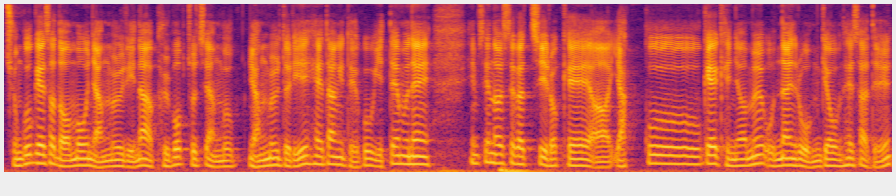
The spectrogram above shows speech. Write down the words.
중국에서 넘어온 약물이나 불법 조치 약물, 약물들이 해당이 되고 이 때문에 힘세너스 같이 이렇게 어, 약국의 개념을 온라인으로 옮겨온 회사들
